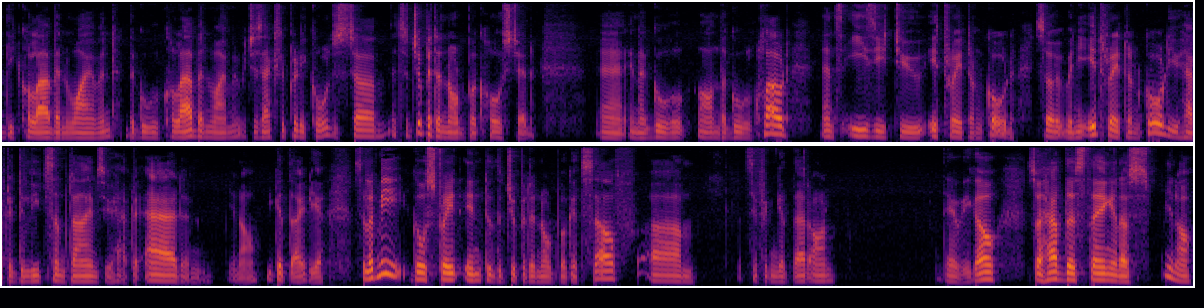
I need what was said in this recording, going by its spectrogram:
the Colab environment, the Google Colab environment, which is actually pretty cool. Just uh, it's a Jupyter notebook hosted uh, in a Google on the Google Cloud, and it's easy to iterate on code. So when you iterate on code, you have to delete sometimes, you have to add, and you know you get the idea. So let me go straight into the Jupyter notebook itself. Um, let's see if I can get that on. There we go. So I have this thing and I was, you know,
